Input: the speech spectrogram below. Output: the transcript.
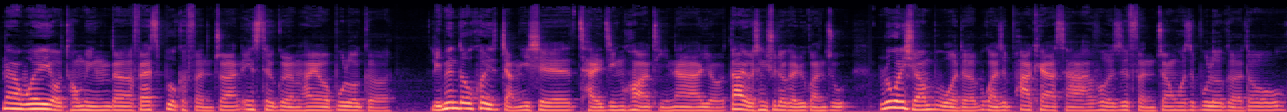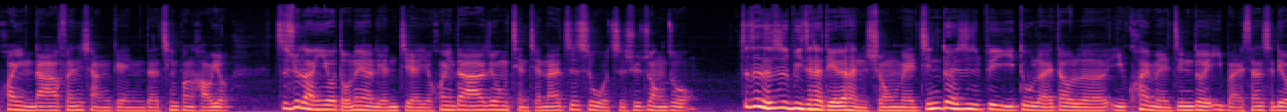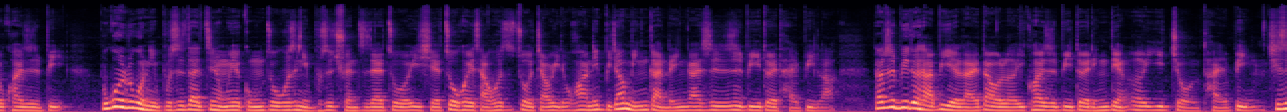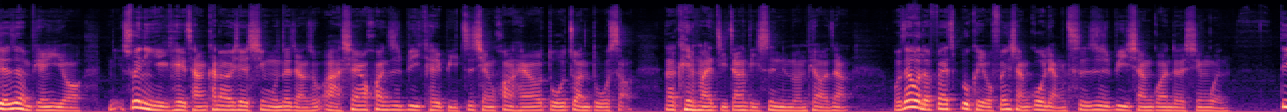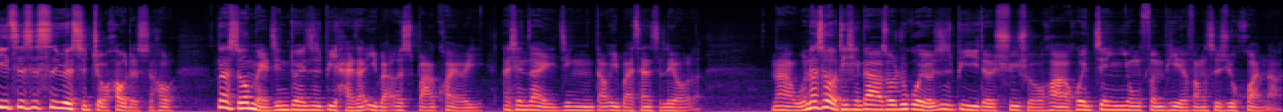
那我也有同名的 Facebook 粉砖、Instagram 还有部落格。里面都会讲一些财经话题，那有大家有兴趣都可以去关注。如果你喜欢我的，不管是 Podcast 啊，或者是粉砖，或是部落格，都欢迎大家分享给你的亲朋好友。资讯栏也有抖内的连接，也欢迎大家用钱钱来支持我持续创作。这阵子日币真的跌得很凶，美金兑日币一度来到了一块美金兑一百三十六块日币。不过，如果你不是在金融业工作，或是你不是全职在做一些做汇差或是做交易的话，你比较敏感的应该是日币对台币啦。那日币对台币也来到了一块日币兑零点二一九台币，其实也是很便宜哦。你所以你也可以常常看到一些新闻在讲说啊，现在换日币可以比之前换还要多赚多少，那可以买几张迪士尼门票这样。我在我的 Facebook 有分享过两次日币相关的新闻，第一次是四月十九号的时候。那时候美金兑日币还在一百二十八块而已，那现在已经到一百三十六了。那我那时候有提醒大家说，如果有日币的需求的话，会建议用分批的方式去换啦。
